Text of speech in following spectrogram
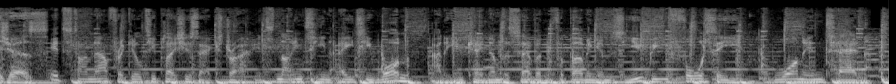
pleasures. It's time now for a Guilty Pleasures Extra. It's 1981 at a UK number 7 for Birmingham's UB40, 1 in 10.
